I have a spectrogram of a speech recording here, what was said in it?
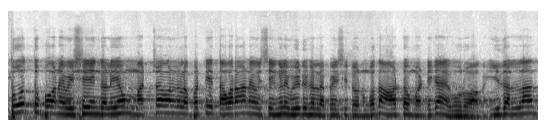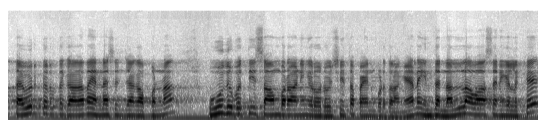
தோத்து போன விஷயங்களையும் மற்றவர்களை பற்றி தவறான விஷயங்களையும் வீடுகளில் பேசிட்டு வரும்போது ஆட்டோமேட்டிக்காக உருவாகும். இதெல்லாம் தவிர்க்கிறதுக்காக தான் என்ன செஞ்சாங்க அப்படின்னா ஊதுபத்தி சாம்பிராணிங்கிற ஒரு விஷயத்தை பயன்படுத்துகிறாங்க ஏன்னா இந்த நல்ல வாசனைகளுக்கு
